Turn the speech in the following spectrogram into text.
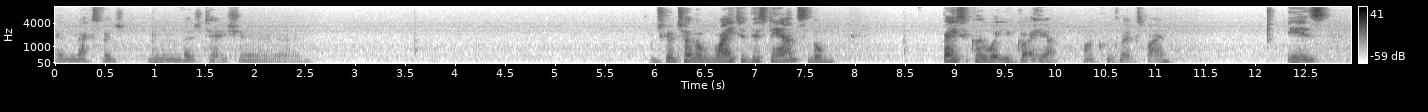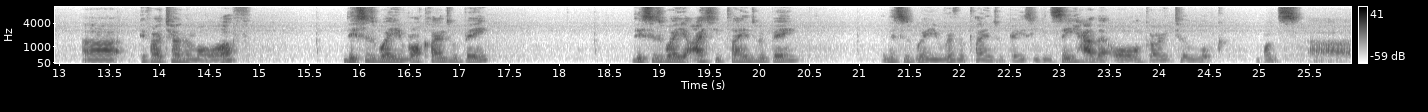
And max veg minimum vegetation. I'm just going to turn the weight of this down. So the basically what you've got here, I'll quickly explain, is uh, if I turn them all off, this is where your rocklands would be. This is where your icy plains would be. And this is where your river plains would be. So you can see how they're all going to look once uh,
